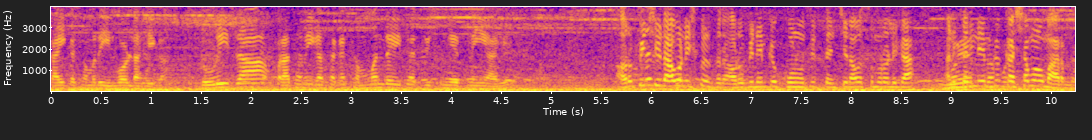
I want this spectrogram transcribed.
काही कशामध्ये इन्वॉल्ड आहे का? टोळीचा प्राथमिक असा काही संबंध याच्यात दिसून येत नाही आहे. आरोपीची नावं निष्पन्न सर आरोपी नेमके कोण होते? त्यांची नावं समोर आली का? आणि त्यांनी नेमकं कशामुळे मारलं?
